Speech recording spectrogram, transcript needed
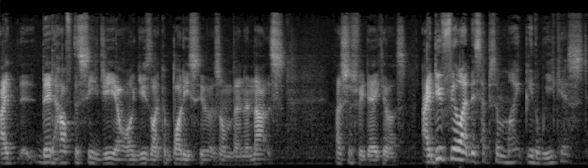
I they'd have to CG it or use like a bodysuit or something, and that's that's just ridiculous. I do feel like this episode might be the weakest.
